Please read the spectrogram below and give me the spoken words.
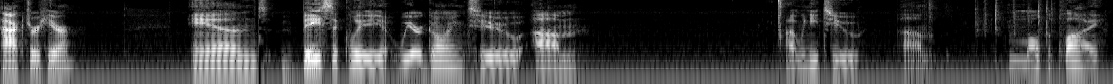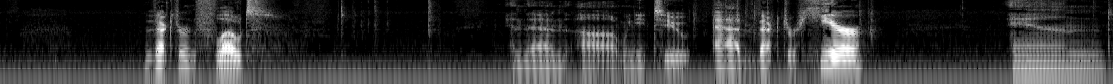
actor here. And basically, we are going to, um, uh, we need to um, multiply vector and float. And then uh, we need to add vector here. And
